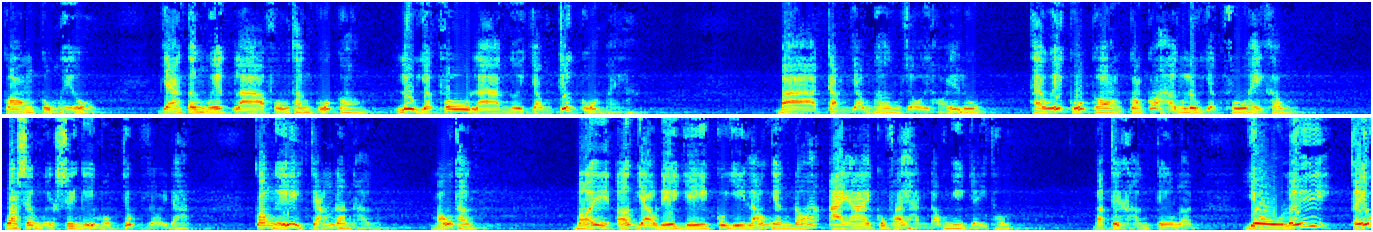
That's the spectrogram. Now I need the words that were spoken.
Con cũng hiểu. Dạng Tân Nguyệt là phụ thân của con. Lưu Giật Phu là người chồng trước của mẹ. Bà trầm giọng hơn rồi hỏi luôn. Theo ý của con, con có hận Lưu Giật Phu hay không? Quan Sơn Nguyệt suy nghĩ một chút rồi đáp. Con nghĩ chẳng nên hận. Mẫu thân. Bởi ở vào địa vị của vị lão nhân đó, ai ai cũng phải hành động như vậy thôi. Bạch Thiết Hận kêu lên. Dù lý, tiểu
